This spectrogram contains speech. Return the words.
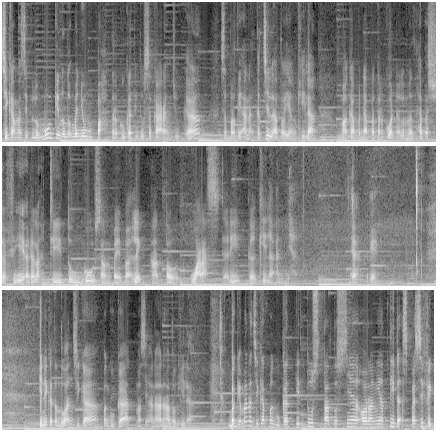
Jika masih belum mungkin untuk menyumpah tergugat itu sekarang juga, seperti anak kecil atau yang gila, maka pendapat terkuat dalam madhab syafii adalah ditunggu sampai balik atau waras dari kegilaannya. Ya, oke. Okay. Ini ketentuan jika penggugat masih anak-anak atau gila. Bagaimana jika penggugat itu statusnya orangnya tidak spesifik?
